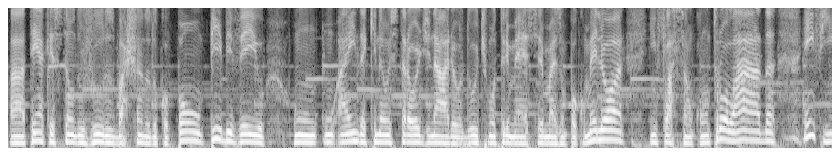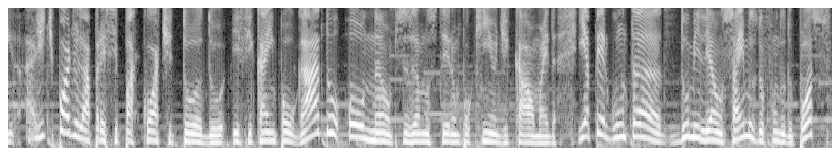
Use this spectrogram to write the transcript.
ah, tem a questão dos juros baixando do Copom, PIB veio um, um, ainda que não extraordinário do último trimestre, mas um pouco melhor, inflação controlada, enfim, a gente pode olhar para esse pacote todo e ficar empolgado ou não? Precisamos ter um pouquinho de calma ainda. E a pergunta do milhão, saímos do fundo do poço?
